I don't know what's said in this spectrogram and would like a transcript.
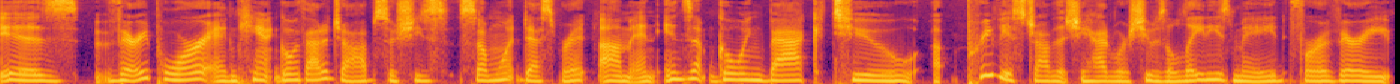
is very poor and can't go without a job. So she's somewhat desperate um, and ends up going back to a previous job that she had where she was a lady's maid for a very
